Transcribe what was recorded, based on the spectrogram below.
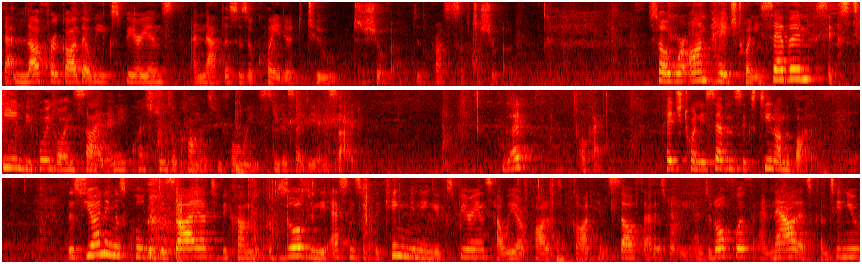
that love for God that we experience, and that this is equated to teshuvah, to the process of teshuvah. So we're on page 27, 16. Before we go inside, any questions or comments before we see this idea inside? Good? Okay. Page 27, 16 on the bottom. This yearning is called the desire to become absorbed in the essence of the king, meaning experience how we are part of God Himself. That is what we ended off with. And now let's continue.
